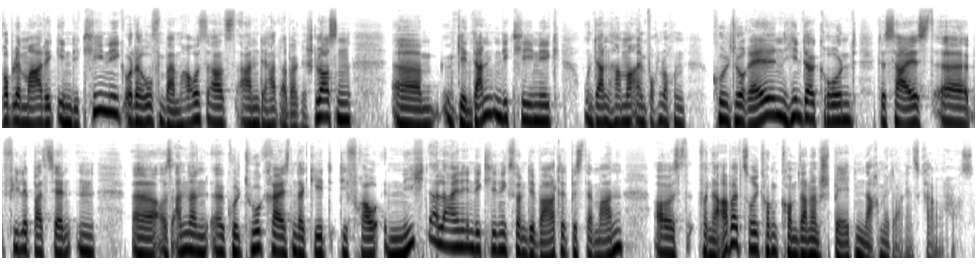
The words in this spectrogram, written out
Problematik in die Klinik oder rufen beim Hausarzt an, der hat aber geschlossen, ähm, gehen dann in die Klinik und dann haben wir einfach noch einen kulturellen Hintergrund. Das heißt, äh, viele Patienten äh, aus anderen äh, Kulturkreisen, da geht die Frau nicht alleine in die Klinik, sondern die wartet, bis der Mann aus, von der Arbeit zurückkommt, kommt dann am späten Nachmittag ins Krankenhaus.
